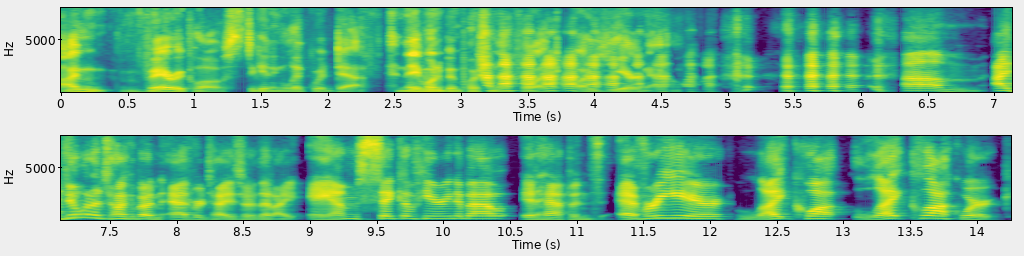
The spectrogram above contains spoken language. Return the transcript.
I'm very close to getting Liquid Death. And they've only been pushing that for like a year now. um, I do want to talk about an advertiser that I am sick of hearing about. It happens every year, like clock, like clockwork.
